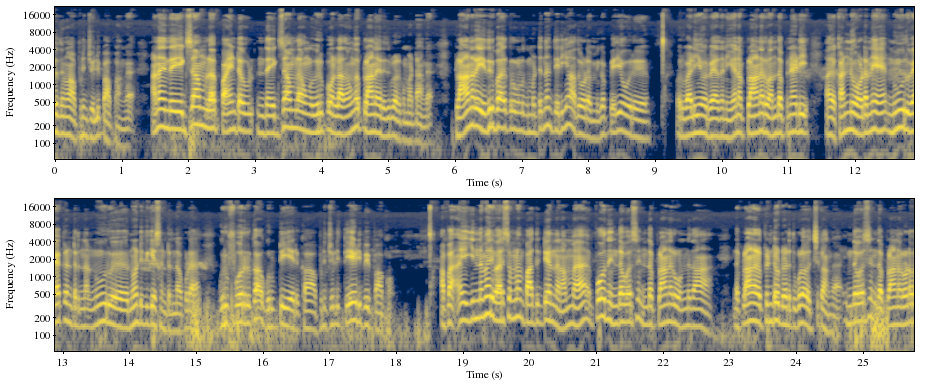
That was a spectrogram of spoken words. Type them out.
எழுதணும் அப்படின்னு சொல்லி பார்ப்பாங்க. ஆனால் இந்த எக்ஸாமில் பாயிண்ட் அவுட் இந்த எக்ஸாமில் அவங்க விருப்பம் இல்லாதவங்க பிளானர் எதிர்பார்க்க மாட்டாங்க. பிளானரை எதிர்பார்க்குறவங்களுக்கு மட்டும்தான் தெரியும். அதோட மிகப்பெரிய ஒரு ஒரு வலியும் ஒரு வேதனையும். ஏன்னா பிளானர் வந்த பின்னாடி கண் கண்ணு உடனே நூறு வேக்கன்ட் இருந்தால் நூறு நோட்டிஃபிகேஷன் இருந்தால் கூட குரூப் ஃபோர் இருக்கா குரூப் டூ இருக்கா அப்படின்னு சொல்லி தேடி போய் பார்க்கும். அப்போ இந்த மாதிரி வருஷம்லாம் பார்த்துக்கிட்டே இருந்தேன். நம்ம போதும் இந்த வருஷம் இந்த பிளானர் ஒன்று தான் இந்த பிளானரை பிரிண்ட் அவுட் எடுத்து கூட வச்சுக்காங்க. இந்த வருஷம் இந்த பிளானரோட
